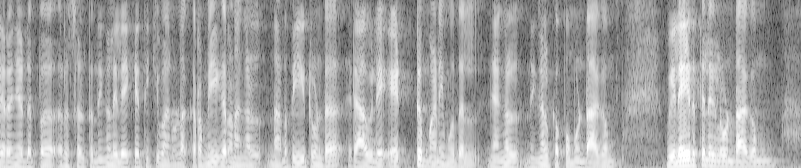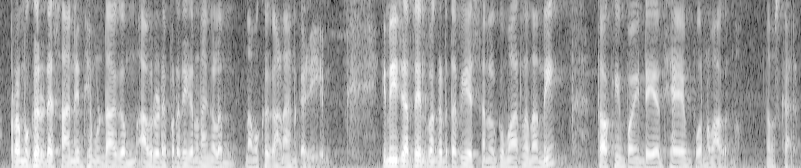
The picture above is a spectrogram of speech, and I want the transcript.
തിരഞ്ഞെടുപ്പ് റിസൾട്ട് നിങ്ങളിലേക്ക് എത്തിക്കുവാനുള്ള ക്രമീകരണങ്ങൾ നടത്തിയിട്ടുണ്ട്. രാവിലെ എട്ട് മണി മുതൽ ഞങ്ങൾ നിങ്ങൾക്കൊപ്പം ഉണ്ടാകും. വിലയിരുത്തലുകളുണ്ടാകും. പ്രമുഖരുടെ സാന്നിധ്യമുണ്ടാകും. അവരുടെ പ്രതികരണങ്ങളും നമുക്ക് കാണാൻ കഴിയും. ഇന്ന് ഈ ചർച്ചയിൽ പങ്കെടുത്ത പി എസ് അനിൽകുമാറിന് നന്ദി. ടോക്കിംഗ് പോയിന്റ് അധ്യായം പൂർണമാകുന്നു. നമസ്കാരം.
